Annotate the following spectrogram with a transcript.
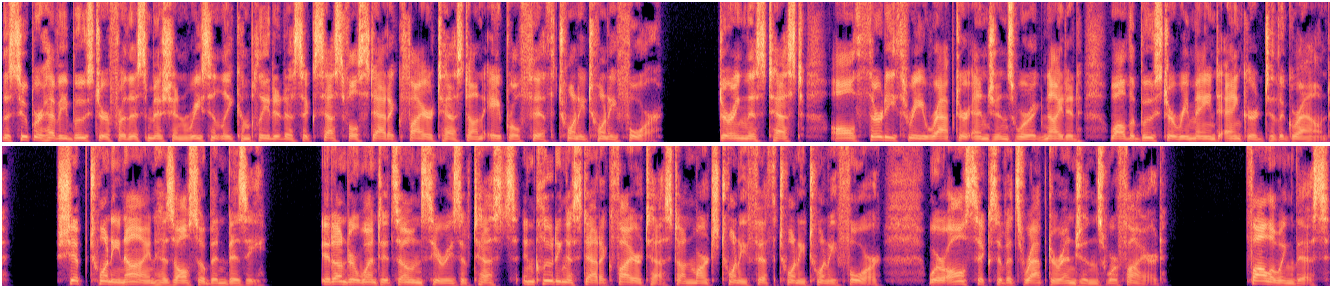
The Super Heavy booster for this mission recently completed a successful static fire test on April 5, 2024. During this test, all 33 Raptor engines were ignited while the booster remained anchored to the ground. Ship 29 has also been busy. It underwent its own series of tests, including a static fire test on March 25, 2024, where all six of its Raptor engines were fired. Following this,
